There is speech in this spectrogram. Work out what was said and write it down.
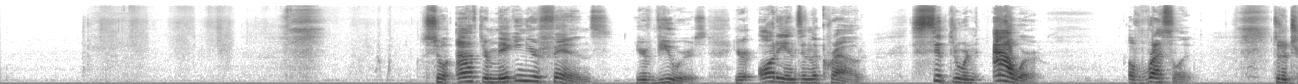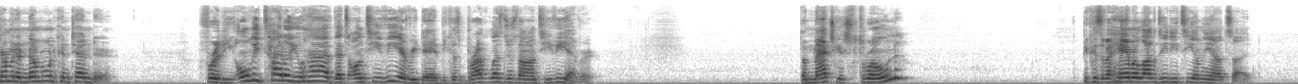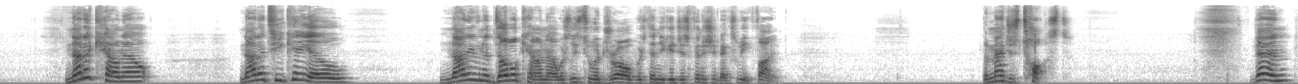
So after making your fans, your viewers, your audience in the crowd sit through an hour of wrestling to determine a number one contender for the only title you have that's on TV every day because Brock Lesnar's not on TV ever. The match gets thrown because of a hammerlock DDT on the outside. Not a countout, not a TKO, not even a double countout, which leads to a draw, which then you could just finish it next week. Fine. The match is tossed. Then,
